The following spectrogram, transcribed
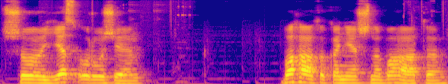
що є з оружієм. Багато, звісно, багато.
